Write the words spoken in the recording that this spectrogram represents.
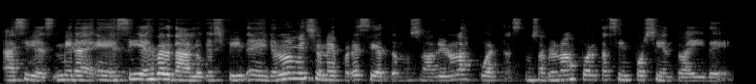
Así es, mira, eh, sí, es verdad, lo que eh, yo no lo mencioné, pero es cierto, nos abrieron las puertas, nos abrieron las puertas 100% ahí de,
